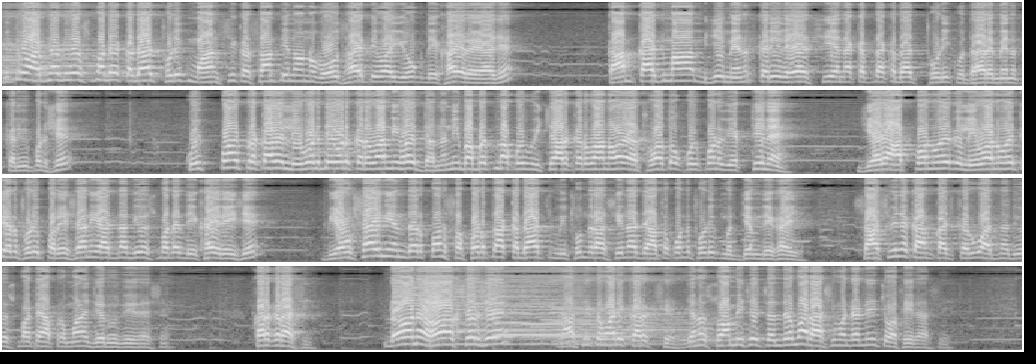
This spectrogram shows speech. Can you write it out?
મિત્રો, આજના દિવસ માટે કદાચ થોડીક માનસિક અશાંતિનો અનુભવ થાય તેવા યોગ દેખાઈ રહ્યા છે. કામકાજમાં જે મહેનત કરી રહ્યા છીએ, એના કરતાં કદાચ થોડીક વધારે મહેનત કરવી પડશે. કોઈ પણ પ્રકારે લેવડ દેવડ કરવાની હોય, ધનની બાબતમાં કોઈ વિચાર કરવાનો હોય, અથવા તો કોઈ પણ વ્યક્તિને જ્યારે આપવાનું હોય કે લેવાનું હોય, ત્યારે થોડી પરેશાની આજના દિવસ માટે દેખાઈ રહી છે. વ્યવસાયની અંદર પણ સફળતા કદાચ મિથુન રાશિના જાતકોને થોડીક મધ્યમ દેખાય છે. સાચવીને કામકાજ કરવું આજના દિવસ માટે આ પ્રમાણે જરૂરી રહેશે. કર્ક રાશિ. ડ અને હ અક્ષર છે. રાશિ તમારી કર્ક છે. જેનો સ્વામી છે ચંદ્રમાં રાશિ મંડળની ચોથી રાશિ.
